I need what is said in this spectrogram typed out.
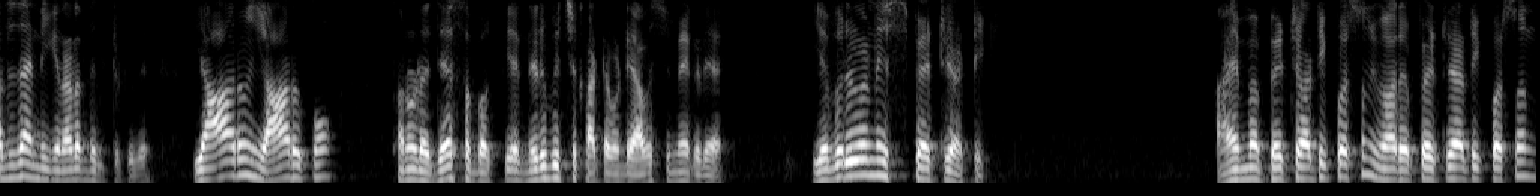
அதுதான் இன்றைக்கி நடந்துக்கிட்டு இருக்குது. யாரும் யாருக்கும் தன்னோட தேசபக்தியை நிரூபித்து காட்ட வேண்டிய அவசியமே கிடையாது. Everyone is patriotic I am a patriotic person you are a patriotic person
